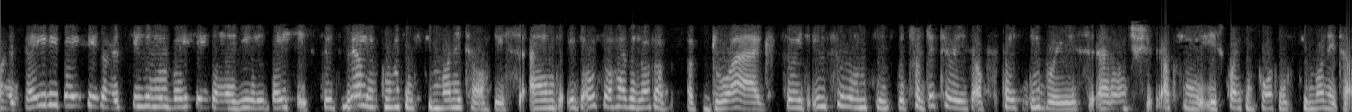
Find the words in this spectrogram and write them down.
on a daily basis, on a seasonal basis, on a yearly basis. So it's very important to monitor this. And it also has a lot of, of drag. So it influences the trajectories of space debris, uh, which actually is quite important to monitor.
